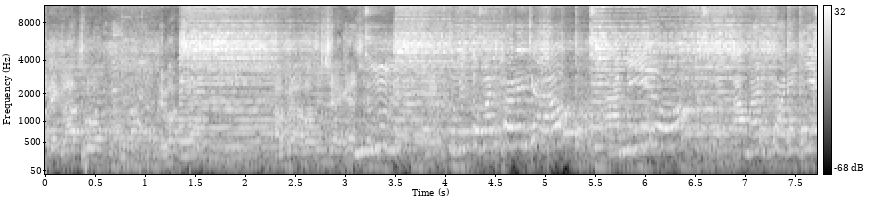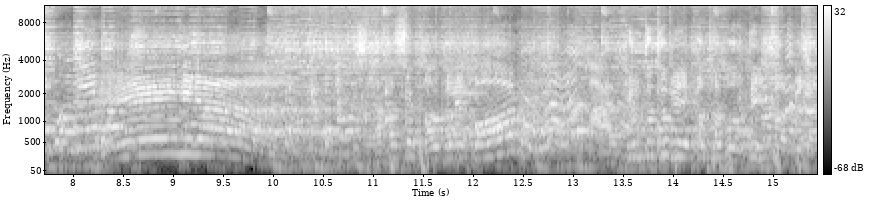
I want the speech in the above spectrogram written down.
অনেক রাত হলো। এবার আমরা আমাদের জায়গায় যাই। তুমি তোমার ঘরে যাও আমি আমার ঘরে গিয়ে ঘুমিয়ে এই নীলা সাতাশে ফাল্গুনের পর আর কিন্তু তুমি কথা বলতেই পারবে না।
